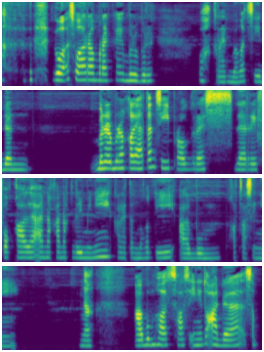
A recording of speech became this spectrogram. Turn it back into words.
Gua suara mereka yang bener-bener wah keren banget sih. Dan benar-benar kelihatan sih progres dari vokalnya anak-anak Dream ini kelihatan banget di album Hot Sauce ini. Nah, album Hot Sauce ini tuh ada 10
